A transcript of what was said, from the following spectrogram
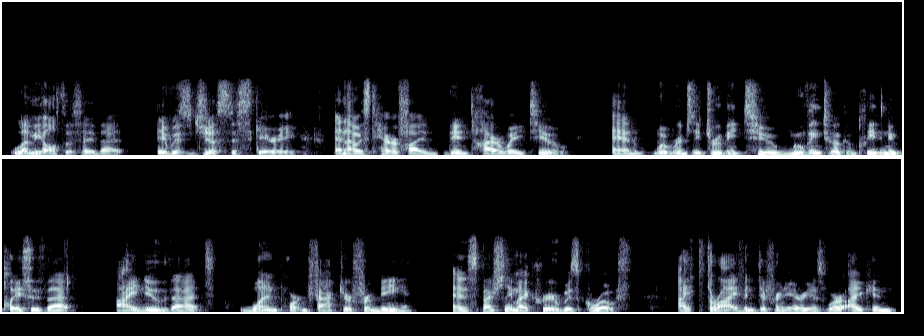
let me also say that it was just as scary and I was terrified the entire way too. And what originally drew me to moving to a completely new place is that I knew that one important factor for me, and especially my career, was growth. I thrive in different areas where I can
